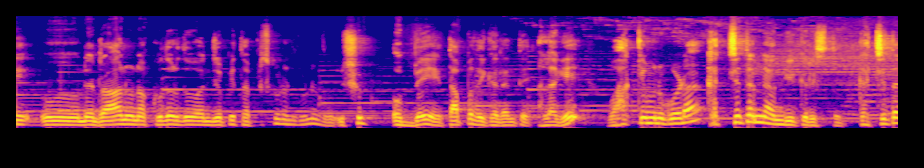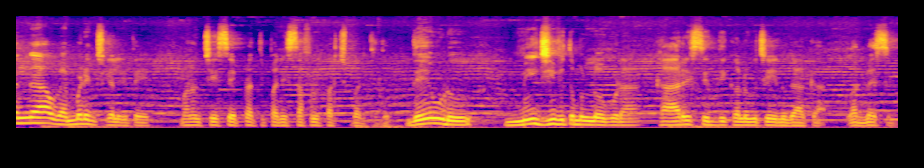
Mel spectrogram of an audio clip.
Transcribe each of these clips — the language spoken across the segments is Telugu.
నేను రాను నాకు కుదరదు అని చెప్పి తప్పించుకోవడం అనుకున్నది యు షుడ్ ఒబ్బే తప్పదు కదంతే అలాగే వాక్యమును కూడా ఖచ్చితంగా అంగీకరిస్తూ ఖచ్చితంగా వెంబడించగలిగితే మనం చేసే ప్రతి పని సఫలపరచబడుతుంది. దేవుడు మీ జీవితంలో కూడా కార్యసిద్ధి కలుగు చేయనుగాక. వడ్బేసం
